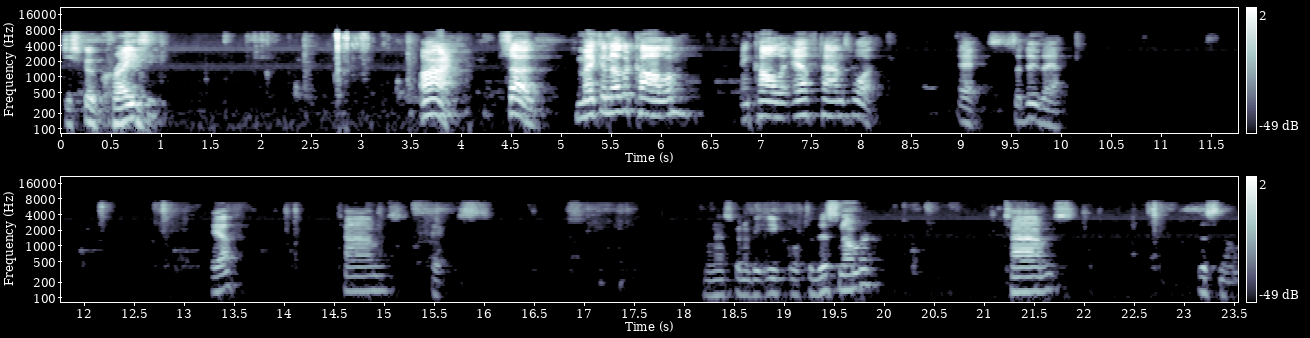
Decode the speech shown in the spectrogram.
just go crazy. All right, so make another column and call it f times what? X. So do that. F times. And that's gonna be equal to this number times this number.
